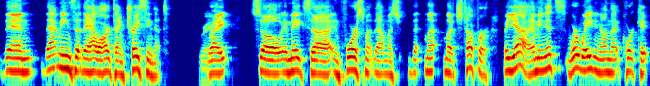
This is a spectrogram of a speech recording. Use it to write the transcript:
then that means that they have a hard time tracing it, right? right? So it makes uh, enforcement that much that much tougher. But yeah, I mean, it's we're waiting on that court case,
